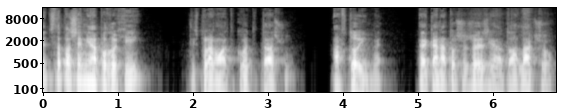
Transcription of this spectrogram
Έτσι θα πας σε μια αποδοχή της πραγματικότητάς σου. Αυτό είναι. Έκανα τόσες ζωές για να το αλλάξω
